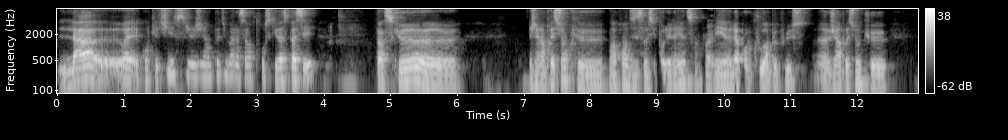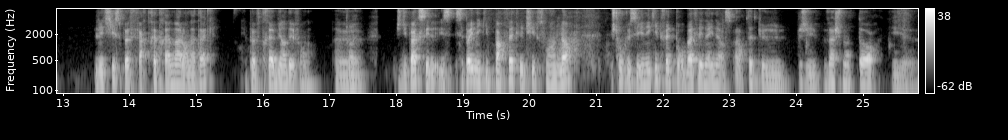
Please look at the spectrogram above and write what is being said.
Là, euh, ouais, contre les Chiefs, j'ai un peu du mal à savoir trop ce qui va se passer. Parce que j'ai l'impression que. Bon, après, on disait ça aussi pour les Lions, hein, mais là, pour le coup, un peu plus. j'ai l'impression que les Chiefs peuvent faire très très mal en attaque. Ils peuvent très bien défendre. Je dis pas que c'est c'est pas une équipe parfaite, les Chiefs, loin de là. Je trouve que c'est une équipe faite pour battre les Niners. Alors peut-être que j'ai vachement tort et, euh,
